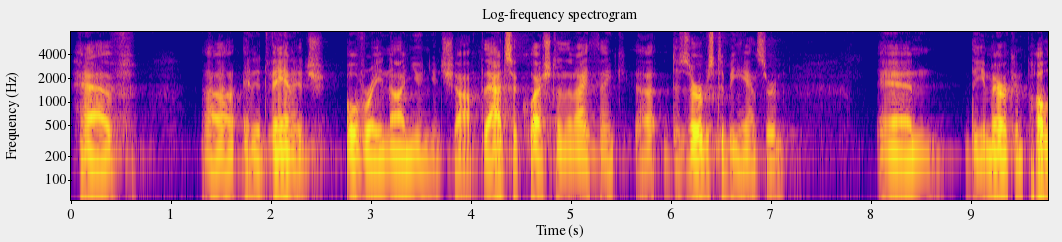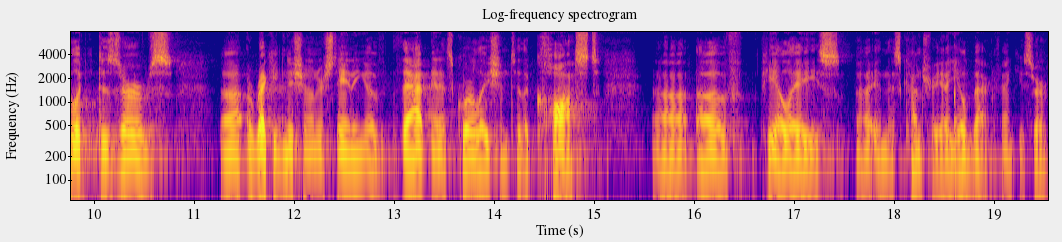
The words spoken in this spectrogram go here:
have uh, an advantage over a non-union shop. That's a question that I think uh, deserves to be answered, and the American public deserves a recognition understanding of that and its correlation to the cost uh, of PLAs uh, in this country. I yield back. Thank you, sir.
